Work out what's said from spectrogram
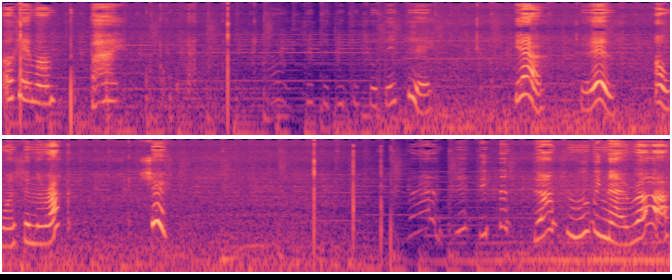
Okay, Mom. Bye. Oh, it's such a beautiful day today. Yeah, it is. Oh, want to sit on the rock? Sure. Wow, done for moving that rock.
